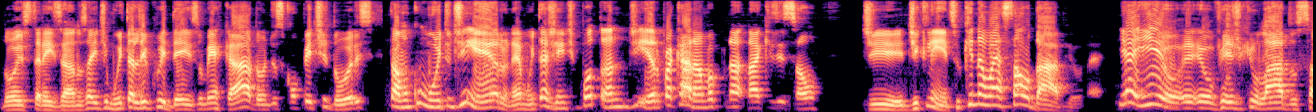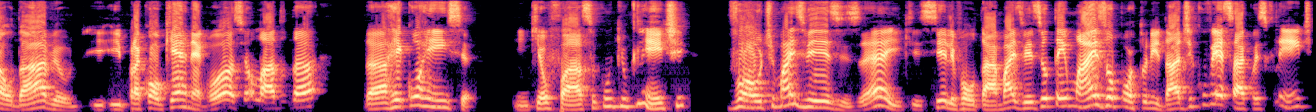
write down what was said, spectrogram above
dois, três anos aí de muita liquidez no mercado, onde os competidores estavam com muito dinheiro, né? Muita gente botando dinheiro para caramba na, na, aquisição de, de clientes, o que não é saudável. Né? E aí eu, eu vejo que o lado saudável, e, e para qualquer negócio, é o lado da, da recorrência, em que eu faço com que o cliente volte mais vezes, né? E que se ele voltar mais vezes, eu tenho mais oportunidade de conversar com esse cliente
